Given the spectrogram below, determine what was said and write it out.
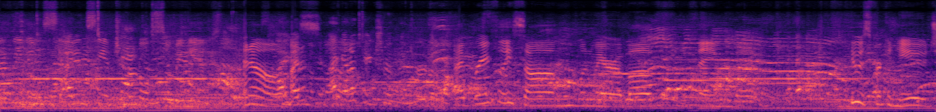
Sadly, didn't see, I didn't see a turtle swimming in. I know. I I, got, a, I got a picture of the turtle. I briefly saw him when we were above the thing, but he was freaking huge.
